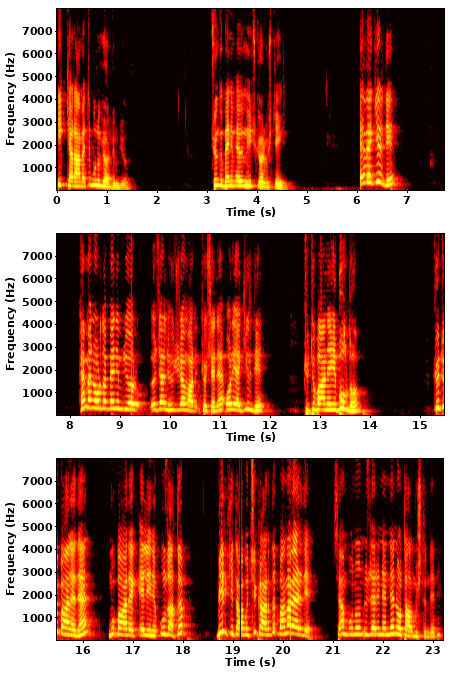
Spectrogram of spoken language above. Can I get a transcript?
İlk kerameti bunu gördüm diyor. Çünkü benim evimi hiç görmüş değil. Eve girdi. Hemen orada benim diyor özel hücrem var köşede. Oraya girdi. Kütüphaneyi buldu. Kütüphaneden mübarek elini uzatıp bir kitabı çıkardı bana verdi. Sen bunun üzerine ne not almıştın dedi.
